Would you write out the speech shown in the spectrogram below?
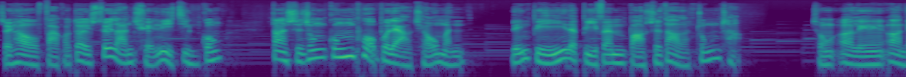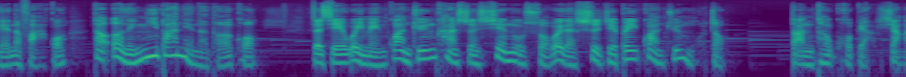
随后，法国队虽然全力进攻，但始终攻破不了球门，零比一的比分保持到了中场。从2002年的法国到2018年的德国，这些卫冕冠军看似陷入所谓的世界杯冠军魔咒，但透过表象，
